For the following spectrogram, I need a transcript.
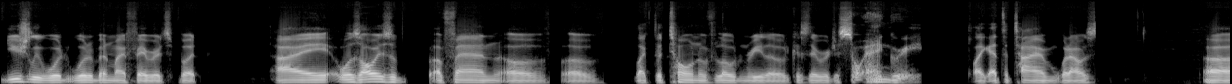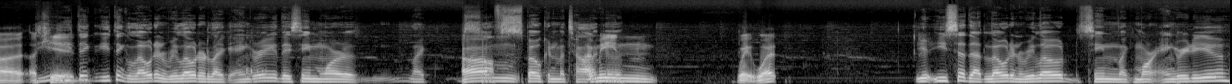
usually would would have been my favorites, but I was always a, a fan of of like the tone of Load and Reload because they were just so angry. Like at the time when I was uh, a Do you, kid, you think you think load and reload are like angry? They seem more like Um, soft spoken Metallica. I mean, wait, what? you, you said that load and reload seem like more angry to you.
